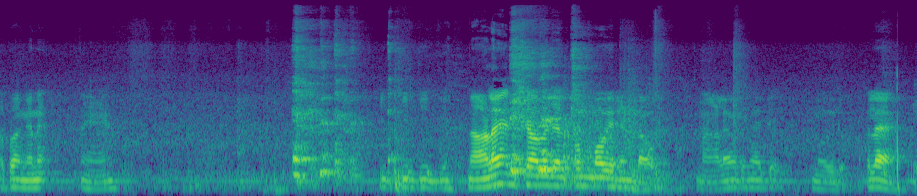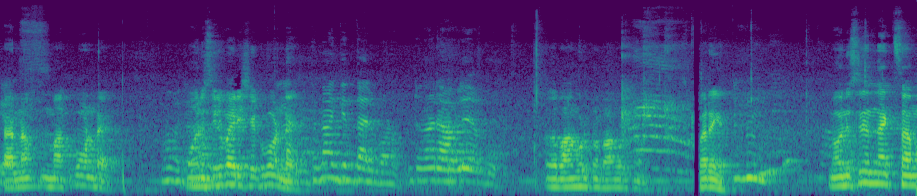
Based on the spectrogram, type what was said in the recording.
അപ്പൊ അങ്ങനെ. ഏ. നാളെ ഇൻഷാല്ല ചിലപ്പോ ഉമ്മ വരുന്നുണ്ടാവും. നാളെ മറ്റന്നായിട്ട് ഉമ്മ വരും. അല്ലേ? കാരണം ഉമ്മക്ക് പോണ്ടേ? മോനസിന് പരീക്ഷയ്ക്ക് പോണ്ടേ? ബാങ്ക് കൊടുക്കണം ബാങ്ക് കൊടുക്കണം. പറയും. മോനസിന് എന്നാ എക്സാം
